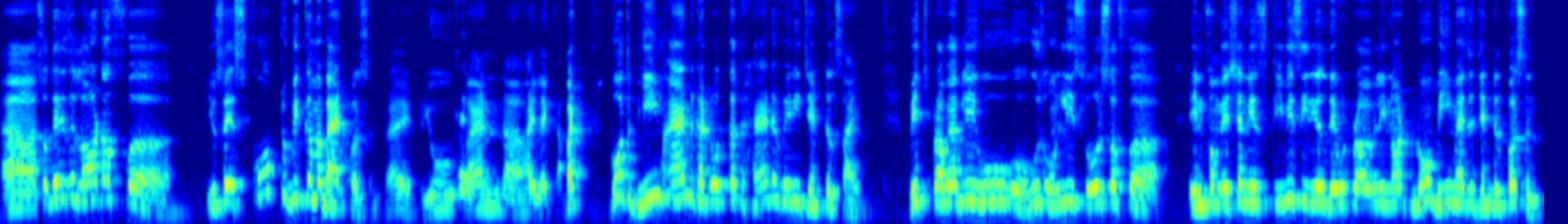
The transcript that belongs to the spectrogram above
Uh, so there is a lot of uh, you say scope to become a bad person, right? You Correct. and uh, I like, but both Bhim and Ghatotkacha had a very gentle side, which probably who whose only source of uh, information is TV serial. They would probably not know Bhim as a gentle person,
